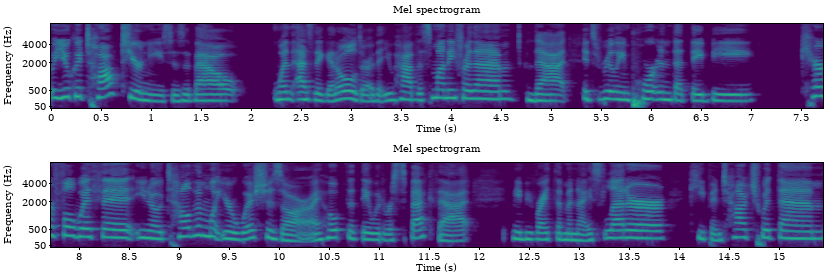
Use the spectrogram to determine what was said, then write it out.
but you could talk to your nieces about when, as they get older, that you have this money for them, that it's really important that they be careful with it. You know, tell them what your wishes are. I hope that they would respect that. Maybe write them a nice letter, keep in touch with them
